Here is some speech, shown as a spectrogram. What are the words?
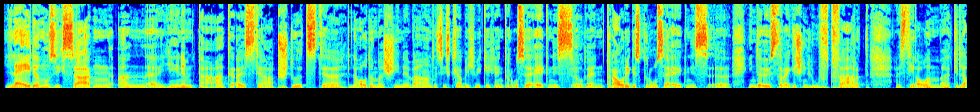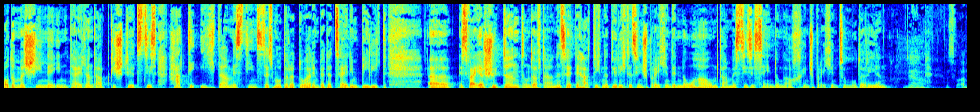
Leider muss ich sagen, an äh, jenem Tag, als der Absturz der Laudermaschine war, und das ist, glaube ich, wirklich ein großes Ereignis oder ein trauriges großes Ereignis äh, in der österreichischen Luftfahrt, als die, äh, die Laudermaschine in Thailand abgestürzt ist, hatte ich damals Dienst als Moderatorin bei der Zeit im Bild. Es war erschütternd und auf der anderen Seite hatte ich natürlich das entsprechende Know-how, um damals diese Sendung auch entsprechend zu moderieren. Ja, das war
